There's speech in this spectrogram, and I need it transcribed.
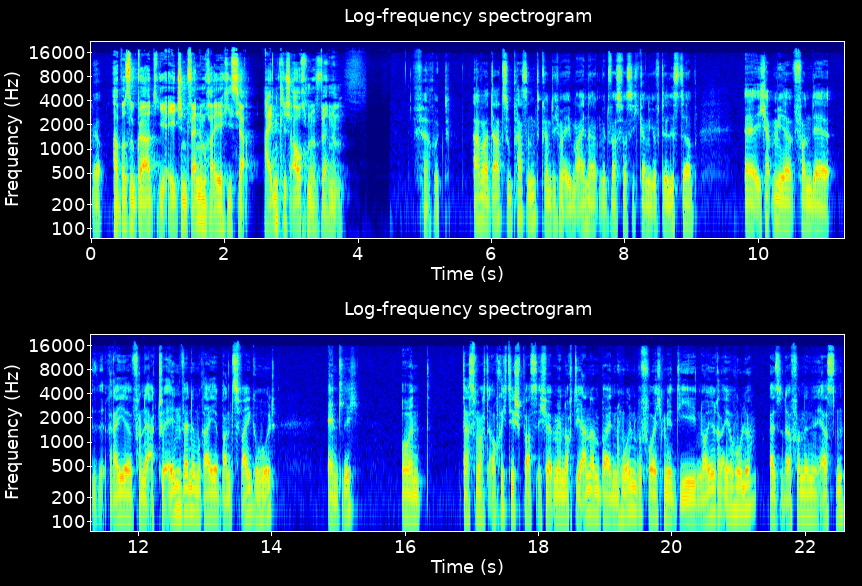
Ja. Aber sogar die Agent Venom Reihe hieß ja eigentlich auch nur Venom. Verrückt. Aber dazu passend könnte ich mal eben einhaken mit was, was ich gar nicht auf der Liste habe. Äh, ich habe mir von der Reihe, von der aktuellen Venom-Reihe Band 2 geholt. Endlich. Und das macht auch richtig Spaß. Ich werde mir noch die anderen beiden holen, bevor ich mir die neue Reihe hole. Also davon dann den ersten.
